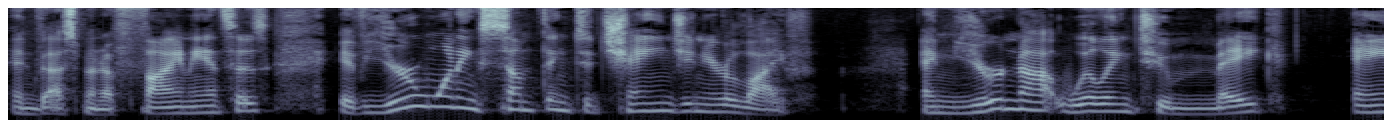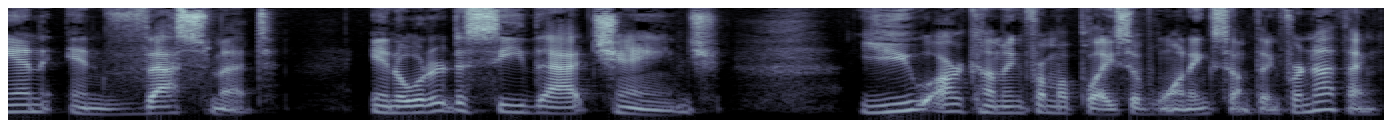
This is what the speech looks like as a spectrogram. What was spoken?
investment of finances. If you're wanting something to change in your life and you're not willing to make an investment, in order to see that change, you are coming from a place of wanting something for nothing.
